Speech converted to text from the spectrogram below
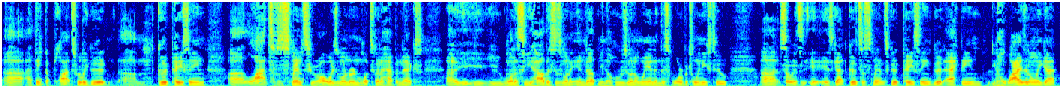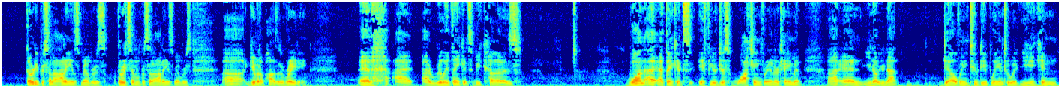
Uh, I think the plot's really good, um, good pacing, uh, lots of suspense. You're always wondering what's going to happen next. Uh, you you, you want to see how this is going to end up, you know, who's going to win in this war between these two. Uh, so it's it's got good suspense, good pacing, good acting. You know, why has it only got 30% audience members, 37% audience members uh, give it a positive rating? And I I really think it's because one, I, I think it's if you're just watching for entertainment uh, and you know you're not delving too deeply into it, you can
